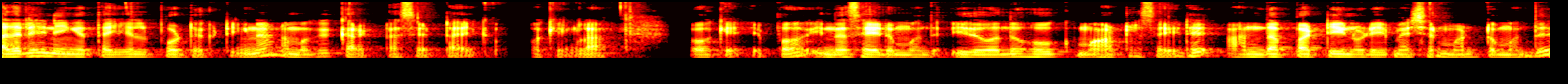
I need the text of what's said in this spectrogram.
அதுலேயும் நீங்கள் தையல் போட்டுக்கிட்டிங்கன்னா நமக்கு கரெக்டாக செட் ஆகிக்கும் ஓகேங்களா? ஓகே இப்போ இந்த சைடும் வந்து இது வந்து ஹூக் மாட்டுற சைடு அந்த பட்டியினுடைய மெஷர்மெண்ட்டும் வந்து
